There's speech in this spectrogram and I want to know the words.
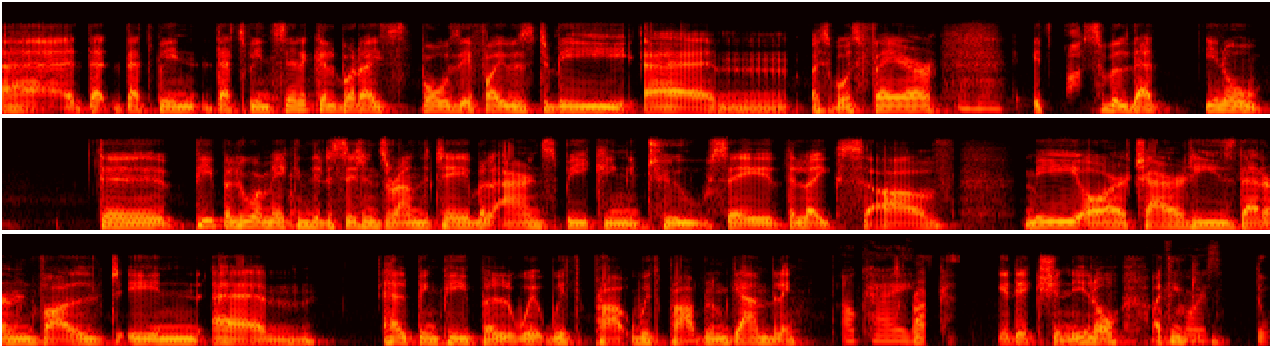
Uh, that that's been that's been cynical, but I suppose if I was to be, um, I suppose fair, it's possible that you know the people who are making the decisions around the table aren't speaking to say the likes of me or charities that are involved in um, helping people with with, pro- with problem gambling Okay. or addiction. You know, I think those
